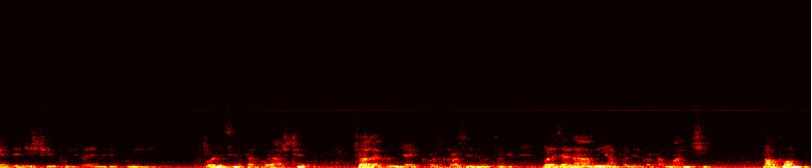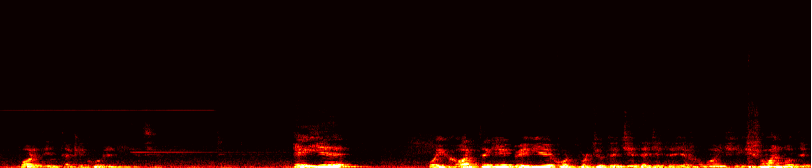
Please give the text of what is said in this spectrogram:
একদিন নিশ্চয়ই বুঝবেন, আমি এটা করিনি। বলেছে, তারপরে আসছে। চল এখন যাই ক্রসে দেবো তোকে। বলেছে, না, আমি আপনাদের কথা মানছি। তখন পরের দিন তাকে কোর্টে নিয়ে গেছে। এই যে ওই ঘর থেকে বেরিয়ে কোর্ট পর্যন্ত যেতে যেতে যে সময়, সেই সময়ের মধ্যে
